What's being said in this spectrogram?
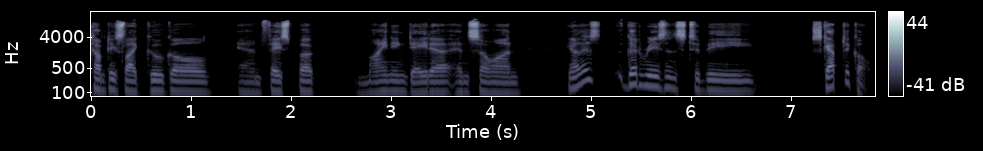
companies like Google and Facebook mining data and so on, you know, there's good reasons to be skeptical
